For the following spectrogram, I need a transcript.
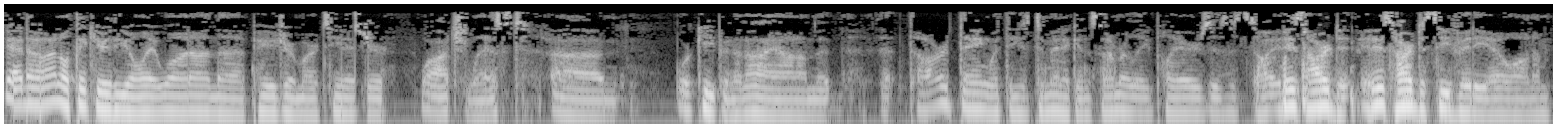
Yeah, no, I don't think you're the only one on the Pedro Martinez watch list. Um, we're keeping an eye on him. The, the hard thing with these Dominican Summer League players is it's, it is hard to it is hard to see video on them.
